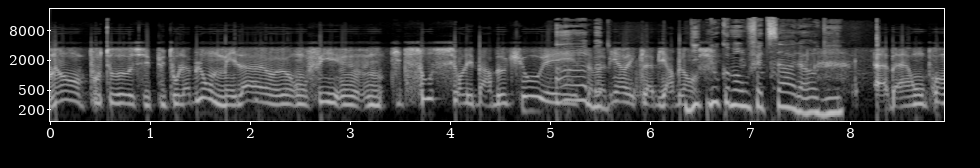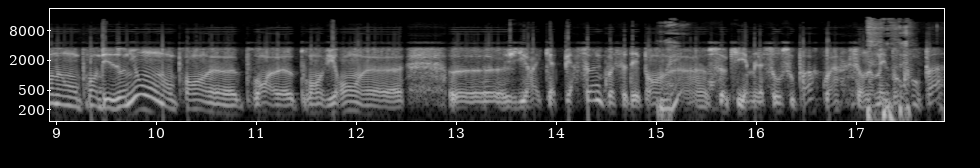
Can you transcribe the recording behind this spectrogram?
Non, plutôt c'est plutôt la blonde, mais là euh, on fait une petite sauce sur les barbecues et Ah, ça bah, va bien avec la bière blanche. Dites-nous comment vous faites ça alors, Guy. Ah ben on prend on prend des oignons, on prend euh, pour euh, pour environ euh, euh, je dirais quatre personnes quoi, ça dépend Ouais. ceux qui aiment la sauce ou pas quoi, si on en met beaucoup ou pas.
